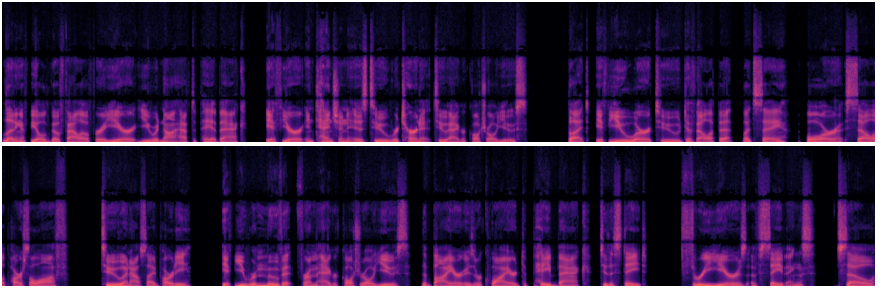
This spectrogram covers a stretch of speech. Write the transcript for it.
letting a field go fallow for a year, you would not have to pay it back if your intention is to return it to agricultural use. But if you were to develop it, let's say, or sell a parcel off to an outside party, if you remove it from agricultural use, the buyer is required to pay back to the state three years of savings. So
